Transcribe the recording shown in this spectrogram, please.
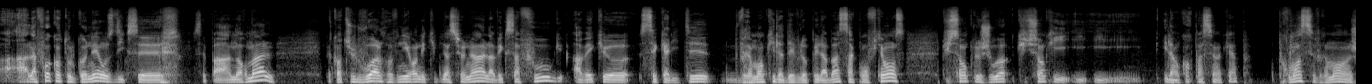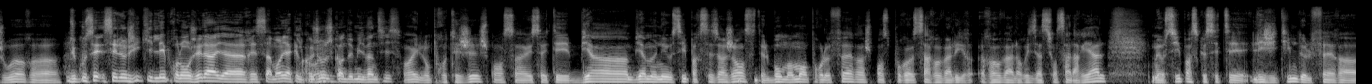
à la fois quand on le connaît, on se dit que c'est c'est pas anormal. Mais quand tu le vois revenir en équipe nationale avec sa fougue, avec euh, ses qualités vraiment qu'il a développées là-bas, sa confiance, tu sens que le joueur, tu sens qu'il il, il- il a encore passé un cap. Pour moi, c'est vraiment un joueur. euh, Du coup, c'est logique qu'il l'ait prolongé là il y a, récemment, il y a quelques Ah jours jusqu'en 2026. Ouais, ils l'ont protégé, je pense, hein, et ça a été bien, bien mené aussi par ses agents. C'était le bon moment pour le faire, hein, je pense, pour euh, sa revalor- revalorisation salariale, mais aussi parce que c'était légitime de le faire euh,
